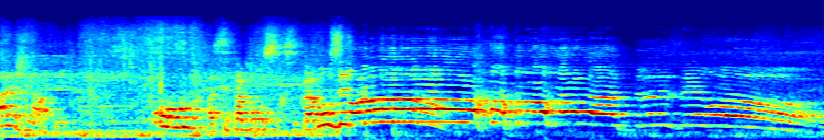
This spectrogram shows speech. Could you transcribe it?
Ah, j'ai raté. Oh, ah, c'est pas bon, c'est c'est pas bon, 0 Oh 2-0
